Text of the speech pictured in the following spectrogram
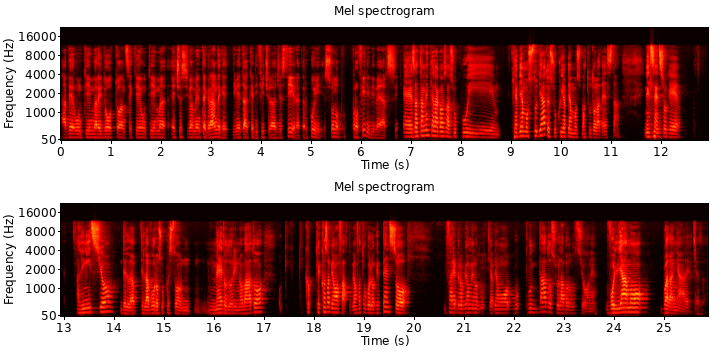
avere un team ridotto anziché un team eccessivamente grande che diventa anche difficile da gestire, per cui sono profili diversi. È esattamente la cosa su cui che abbiamo studiato e su cui abbiamo sbattuto la testa, nel senso che all'inizio del, del lavoro su questo metodo rinnovato, che, che cosa abbiamo fatto? Abbiamo fatto quello che penso farebbero più o meno tutti, abbiamo puntato sulla produzione, vogliamo guadagnare. Esatto.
